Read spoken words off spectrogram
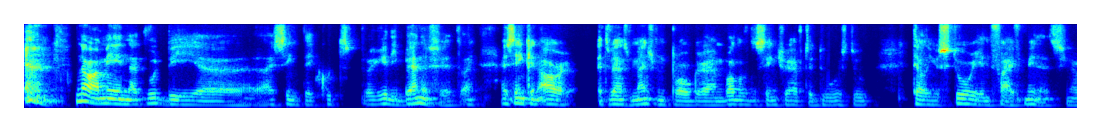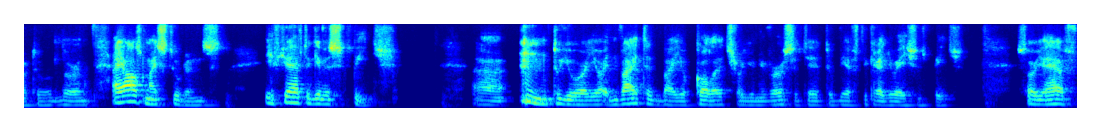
no, I mean that would be. Uh, I think they could really benefit. I, I think in our advanced management program, one of the things you have to do is to tell your story in five minutes. You know, to learn. I ask my students if you have to give a speech. Uh, to your, you're invited by your college or university to give the graduation speech. So you have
